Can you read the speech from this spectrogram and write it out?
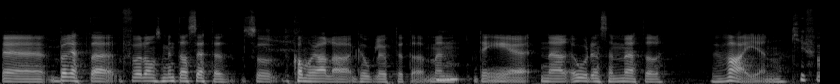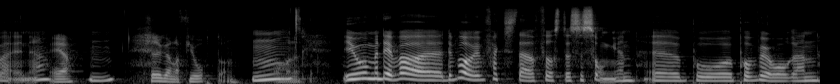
Eh, berätta, för de som inte har sett det så kommer ju alla googla upp detta. Men Mm. det är när Odensen möter Vajen. Kiffvargen, ja. Ja, Mm. 2014. Om Mm. Jo, men det var, det var ju faktiskt där första säsongen eh, på, på våren.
